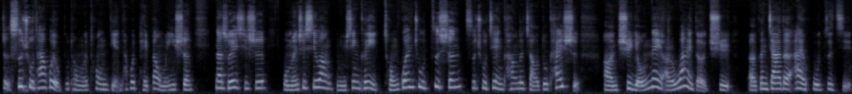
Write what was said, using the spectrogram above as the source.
这私处它会有不同的痛点，它会陪伴我们一生。那所以其实我们是希望女性可以从关注自身私处健康的角度开始，嗯，去由内而外的去呃更加的爱护自己。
